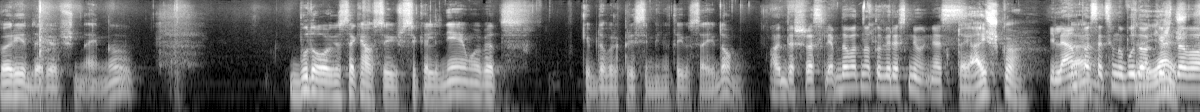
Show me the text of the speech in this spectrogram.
koridorių, žinai. Nu, būdavo visokiausiai išsikalinėjimų, bet kaip dabar prisimenu, tai visai įdomu. O dešras liepdavot nuo tų vyresnių, nes... Tai aišku. Į lempas atsimenu būdavo, tai kišdavo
